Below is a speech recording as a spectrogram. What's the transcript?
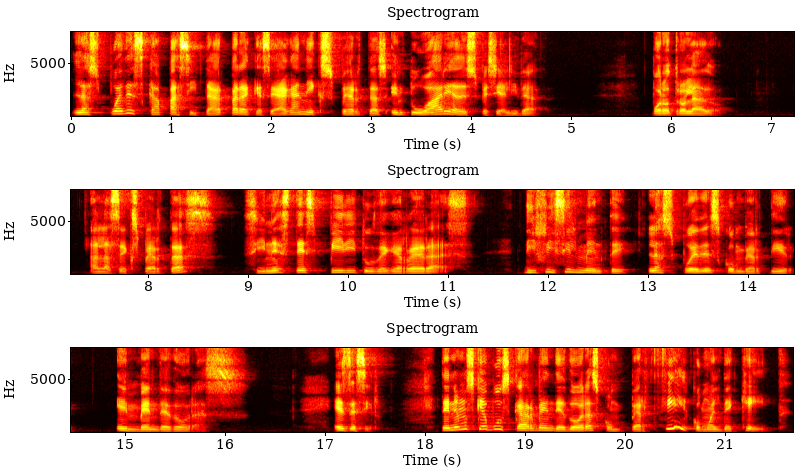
las puedes capacitar para que se hagan expertas en tu área de especialidad. Por otro lado, a las expertas, sin este espíritu de guerreras, difícilmente las puedes convertir en vendedoras. Es decir, tenemos que buscar vendedoras con perfil como el de Kate,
